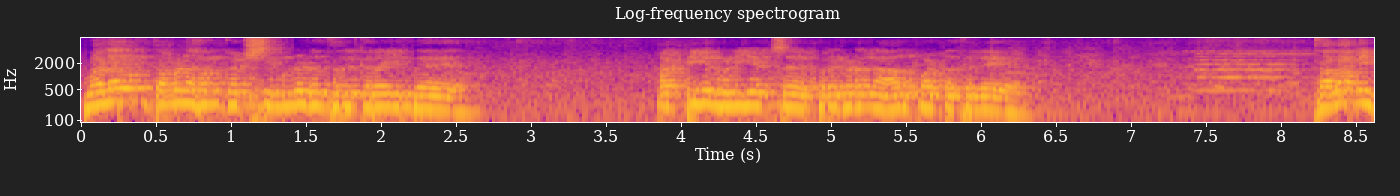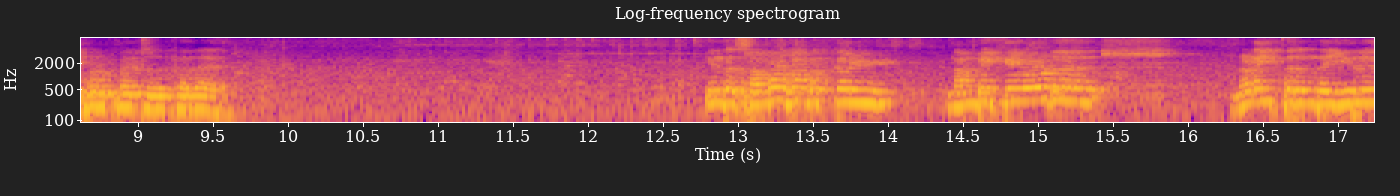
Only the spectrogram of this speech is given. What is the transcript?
வளரும் தமிழகம் கட்சி முன்னெடுத்திருக்கிற இந்த பட்டியல் வெளியேற்ற பிரகடன ஆர்ப்பாட்டத்திலே தலைமை பொறுப்பேற்றிருக்கிற இந்த சமூக மக்கள் நம்பிக்கையோடு நினைத்திருந்த இரு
